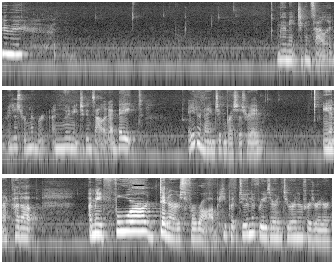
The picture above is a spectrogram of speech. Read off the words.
I'm gonna make chicken salad. I just remembered. I'm gonna make chicken salad. I baked eight or nine chicken breasts yesterday and I cut up I made four dinners for Rob. He put two in the freezer and two in the refrigerator.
